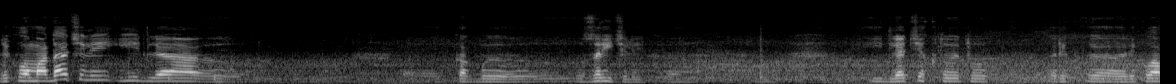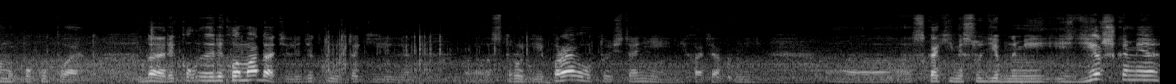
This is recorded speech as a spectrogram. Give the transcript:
рекламодателей и для э, как бы зрителей и для тех, кто эту э, рекламу покупает. Да, рекламодатели диктуют такие строгие правила, то есть они не хотят ни, э, с какими судебными издержками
